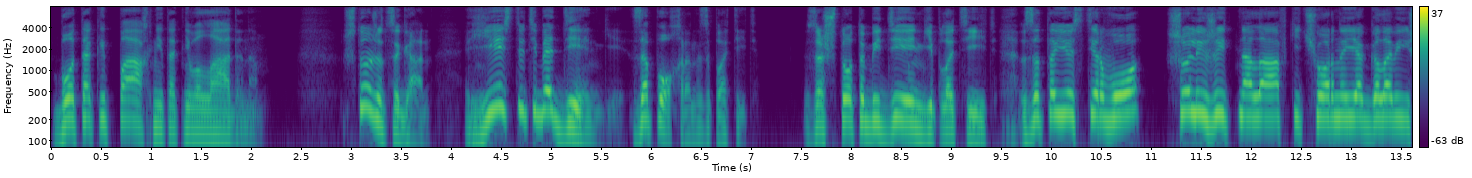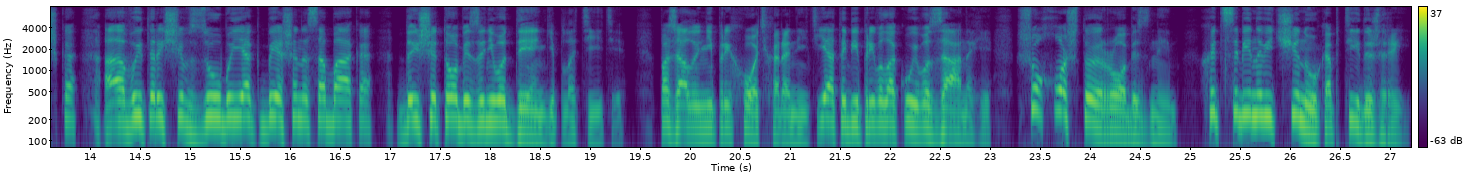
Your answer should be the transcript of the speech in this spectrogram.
бо так и пахнет от него ладаном». «Что же, цыган, есть у тебя деньги за похороны заплатить?» За что тобі деньги платить? За тое стерво, що лежить на лавке чорний, як головішка, а вытаращив зубы, як бешена собака, да еще тобі за него деньги платите. Пожалуй, не приходь хоронить, я тобі приволоку его за ноги. Шо хоч, то й роби з ним, хоть собі на ветчину копти да жри.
